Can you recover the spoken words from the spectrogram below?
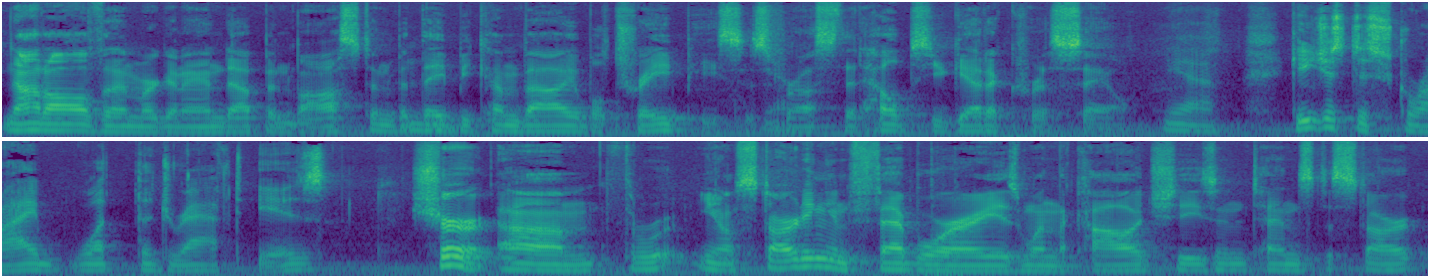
not all of them are going to end up in boston but mm-hmm. they become valuable trade pieces yeah. for us that helps you get a chris sale yeah can you just describe what the draft is sure um, through, you know starting in february is when the college season tends to start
